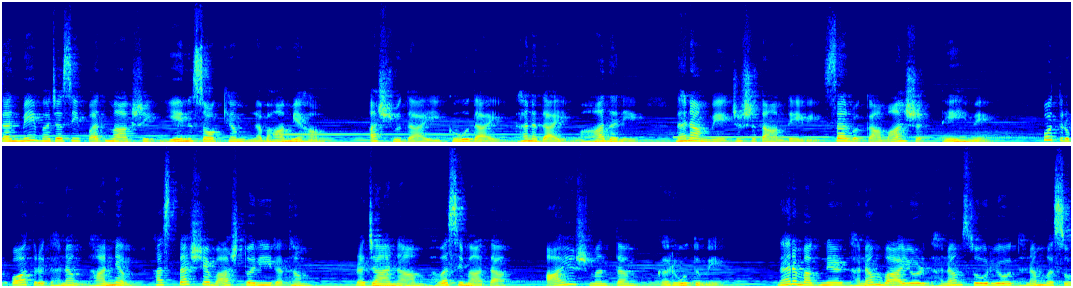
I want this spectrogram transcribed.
तन्मे भजसि पद्माक्षि येन सौख्यम लभाम्यहम्। अश्वदायी, गोदायी, धनदायी, महादने धनम मे जुषताम देवी सर्व कामांश देहि में। पुत्र पौत्र धनम धान्यम हस्तस्य वास्तरी रथम प्रजानां भवसि माता आयुष्मन्तम करोतु मे। धनमग्निर्धनम वायुर्धनम सूर्यो धनम वसो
